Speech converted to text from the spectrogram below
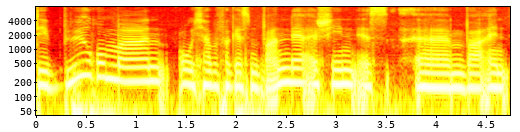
Debütroman, oh, ich habe vergessen, wann der erschienen ist, ähm, war ein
